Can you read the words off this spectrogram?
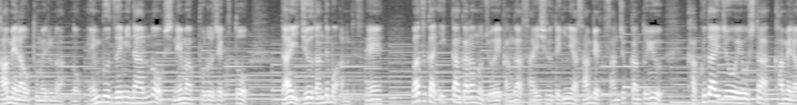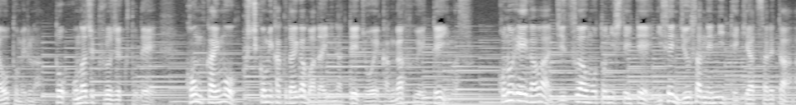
カメラを止めるなの演舞ゼミナールのシネマプロジェクト第10弾でもあるんですね。わずか1巻からの上映館が最終的には330巻という拡大上映をしたカメラを止めるなと同じプロジェクトで今回も口コミ拡大が話題になって上映館が増えています。この映画は実話を元にしていて2013年に摘発された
